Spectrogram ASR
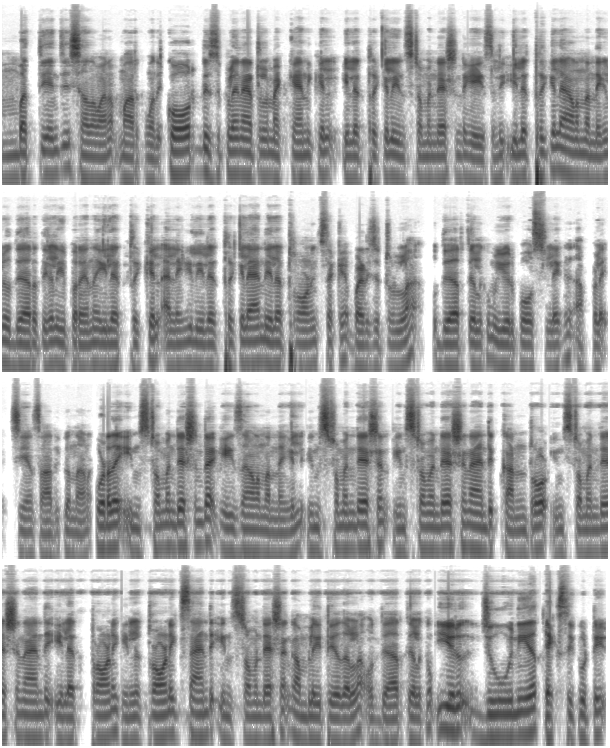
അമ്പത്തിയഞ്ച് ശതമാനം മാർക്ക് മതി. കോർ ഡിസിപ്ലിൻ ആയിട്ടുള്ള മെക്കാനിക്കൽ ഇലക്ട്രിക്കൽ ഇൻസ്ട്രുമെന്റേഷന്റെ കേസിൽ ഇലക്ട്രിക്കൽ ആണെന്നുണ്ടെങ്കിൽ ഉദ്യോഗാർത്ഥികൾ ഈ പറയുന്ന ഇലക്ട്രിക്കൽ അല്ലെങ്കിൽ ഇലക്ട്രിക്കൽ ആൻഡ് ഇലക്ട്രോണിക്സ് ഒക്കെ പഠിച്ചിട്ടുള്ള ഉദ്യോഗാർത്ഥികൾക്കും ഈ ഒരു പോസ്റ്റിലേക്ക് അപ്ലൈ ചെയ്യാൻ സാധിക്കുന്നതാണ്. കൂടാതെ ഇൻസ്ട്രുമെന്റേഷന്റെ കേസ് ആണെന്നുണ്ടെങ്കിൽ instrumentation instrumentation and control instrumentation and electronic electronics and instrumentation complete ചെയ്തുള്ള ഉദ്യോഗാർത്ഥികൾക്കും ഈ ഒരു ജൂനിയർ എക്സിക്യൂട്ടീവ്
